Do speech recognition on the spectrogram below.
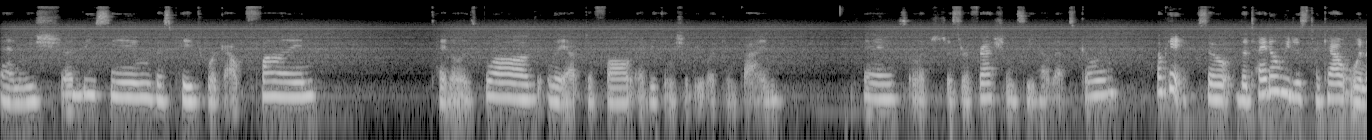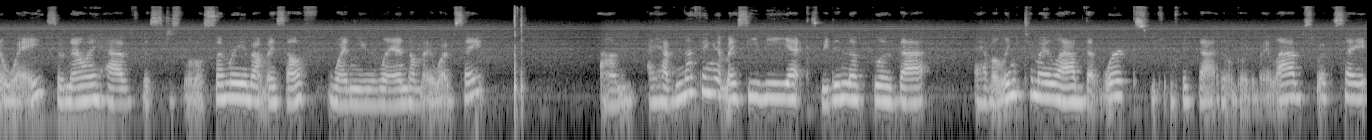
And we should be seeing this page work out fine. Title is blog, layout default, everything should be working fine. Okay, so let's just refresh and see how that's going. Okay, so the title we just took out went away, so now I have this just little summary about myself when you land on my website. Um, I have nothing at my CV yet because we didn't upload that. I have a link to my lab that works. We can click that and it'll go to my lab's website.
